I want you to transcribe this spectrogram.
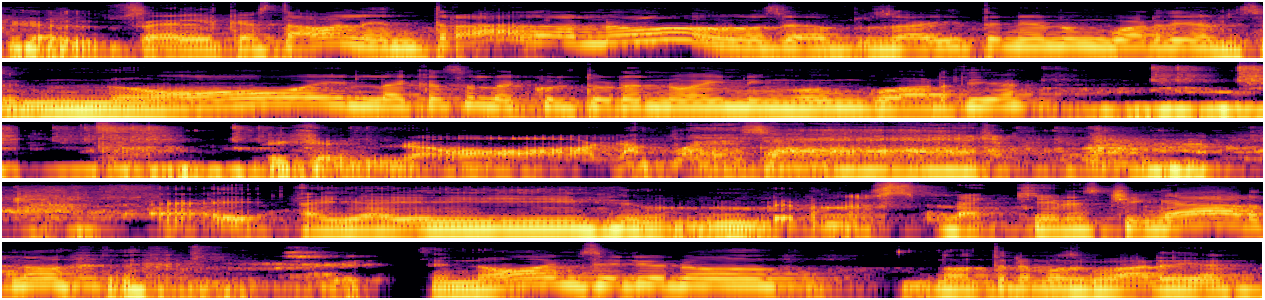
"Pues, El que estaba en la entrada, ¿no? O sea, pues ahí tenían un guardia. Le dice, no, en la Casa de la Cultura no hay ningún guardia. Dije, no, no puede ser. Ahí, ahí, ahí, pues, me quieres chingar, ¿no? Dice, no, en serio, no, no tenemos guardia.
